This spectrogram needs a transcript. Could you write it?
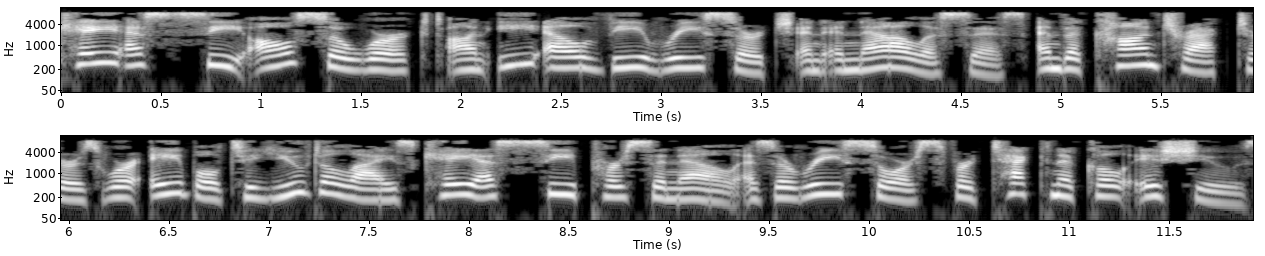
KSC also worked on ELV research and analysis and the contractors were able to utilize KSC personnel as a resource for technical issues.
